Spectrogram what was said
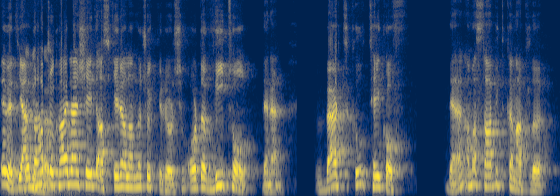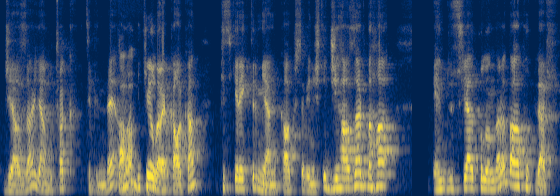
Evet yani daha çok hala şeyde askeri alanda çok görüyoruz. Şimdi orada VTOL denen Vertical Takeoff denen ama sabit kanatlı cihazlar yani uçak tipinde tamam. ama dikey olarak kalkan pis gerektirmeyen kalkışta ve inişte cihazlar daha endüstriyel kullanımlara daha popüler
